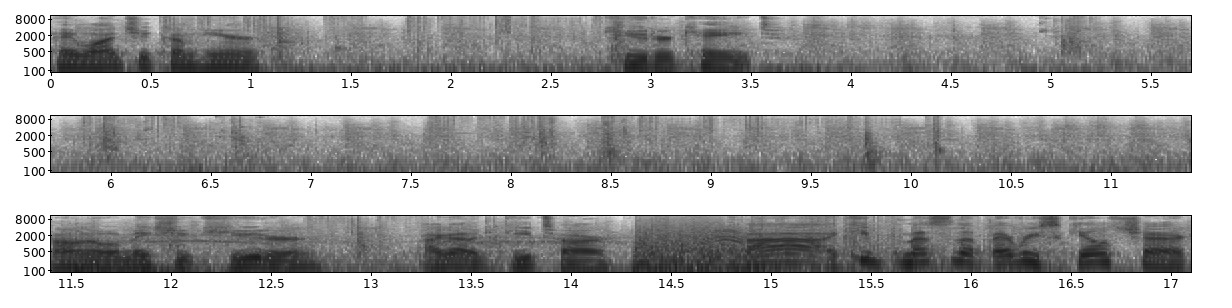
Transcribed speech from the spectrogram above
Hey, why don't you come here? Cuter Kate. I don't know what makes you cuter. I got a guitar. Ah, I keep messing up every skill check.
